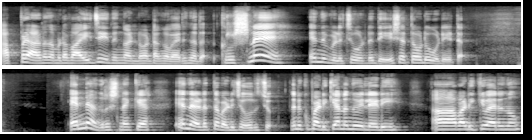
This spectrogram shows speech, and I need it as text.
അപ്പോഴാണ് നമ്മുടെ വൈജ ഇതും കണ്ടുകൊണ്ട് അങ്ങ് വരുന്നത്. കൃഷ്ണേ എന്ന് വിളിച്ചുകൊണ്ട് ദേഷ്യത്തോട് കൂടിയിട്ട്. എന്നാ കൃഷ്ണയ്ക്ക്? എന്ന് എടുത്ത പടി ചോദിച്ചു. നിനക്ക് പഠിക്കാനൊന്നും ഇല്ലേടി? ആ പഠിക്കുമായിരുന്നു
